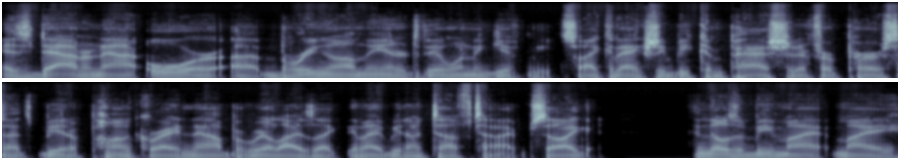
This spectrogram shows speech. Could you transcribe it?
as down and out or uh, bring on the energy they want to give me. So I can actually be compassionate for a person that's being a punk right now, but realize like it might be in a tough time. So I and those would be my my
